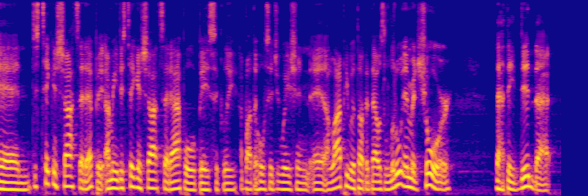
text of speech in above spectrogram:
and just taking shots at Epic. I mean, just taking shots at Apple, basically about the whole situation. And a lot of people thought that that was a little immature that they did that,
